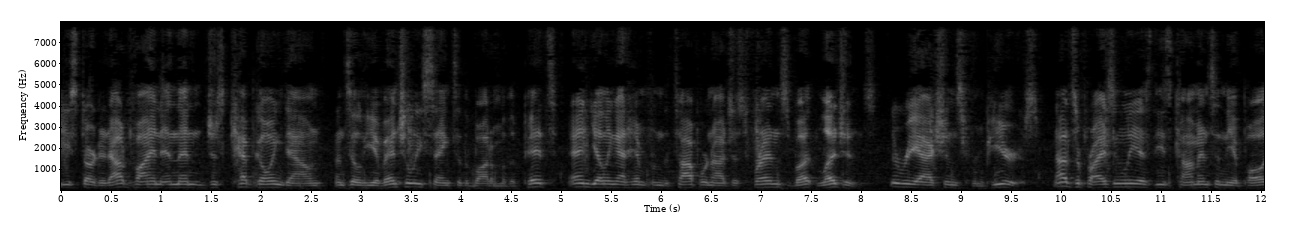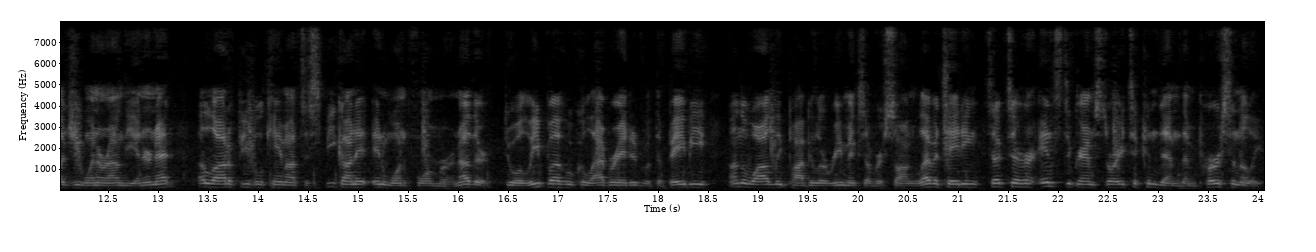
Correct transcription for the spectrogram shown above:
He started out fine and then just kept going down until he eventually sank to the bottom of the pit, and yelling at him from the top were not just friends but legends. The reactions from peers. Not surprisingly, as these comments and the apology went around the internet, a lot of people came out to speak on it in one form or another. Dua Lipa, who collaborated with DaBaby on the wildly popular remix of her song Levitating, took to her Instagram story to condemn them personally.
